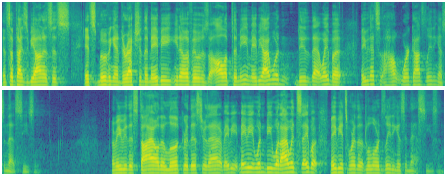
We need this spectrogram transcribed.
And sometimes, to be honest, it's, it's moving in a direction that maybe, you know, if it was all up to me, maybe I wouldn't do it that way, but maybe that's how, where God's leading us in that season. Or maybe the style, the look, or this or that, or maybe, maybe it wouldn't be what I would say, but maybe it's where the, the Lord's leading us in that season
